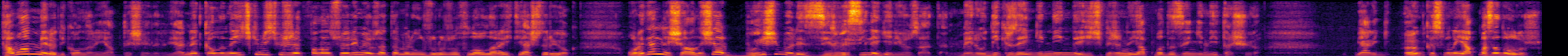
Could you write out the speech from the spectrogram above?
Tamam melodik onların yaptığı şeyleri. Yani ne kalın ne hiç kimse hiçbir rap falan söylemiyor zaten böyle uzun uzun flow'lara ihtiyaçları yok. O nedenle Şanışer bu işin böyle zirvesiyle geliyor zaten. Melodik zenginliğinde hiçbirinin yapmadığı zenginliği taşıyor. Yani ön kısmını yapmasa da olur.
